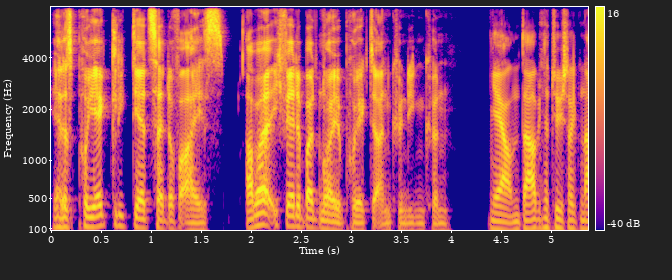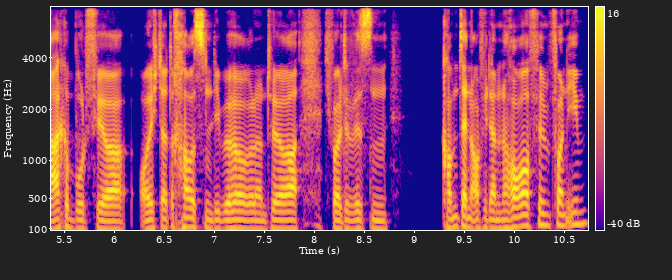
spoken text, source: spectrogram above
Ja, das Projekt liegt derzeit auf Eis, aber ich werde bald neue Projekte ankündigen können. Ja, und da habe ich natürlich direkt Nachgebot für euch da draußen, liebe Hörerinnen und Hörer. Ich wollte wissen, kommt denn auch wieder ein Horrorfilm von ihm?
